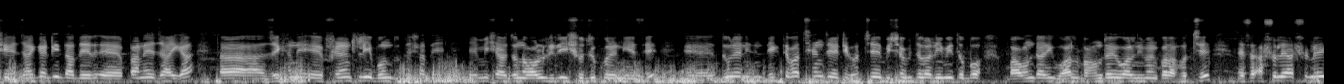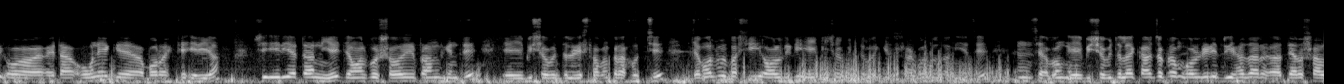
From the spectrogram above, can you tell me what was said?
সেই জায়গাটি তাদের প্রাণের জায়গা। তারা যেখানে ফ্রেন্ডলি বন্ধুদের সাথে মিশার জন্য অলরেডি সুযোগ করে নিয়েছে। দূরে দেখতে পাচ্ছেন যে এটি হচ্ছে বিশ্ববিদ্যালয় নির্মিত বাউন্ডারি ওয়াল বাউন্ডারি ওয়াল নির্মাণ করা হচ্ছে। আসলে আসলে এটা অনেক বড় একটা এরিয়া সেই এরিয়াটা নিয়ে জামালপুর শহরের প্রাণকেন্দ্রে এই বিশ্ববিদ্যালয় স্থাপন করা হচ্ছে। জামালপুরবাসী অলরেডি এই বিশ্ববিদ্যালয়কে স্বাগত জানিয়েছে এবং এই বিশ্ববিদ্যালয়ের কার্যক্রম অলরেডি দুই হাজার তেরো সাল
